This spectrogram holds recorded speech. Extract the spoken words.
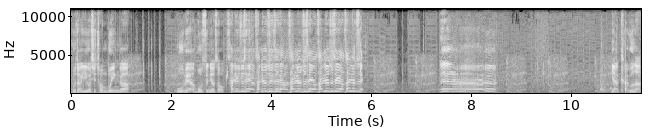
고작 이것이 전부인가? 우매한 보스 녀석. 살려주세요 살려주세요 살려주세요 살려주세요 살려주세요. 으으으으. 약하구나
